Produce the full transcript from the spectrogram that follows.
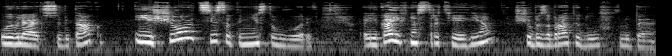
Уявляєте собі, так? І що ці сатаністи говорять? Яка їхня стратегія, щоб забрати душу в людини?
